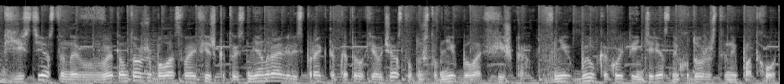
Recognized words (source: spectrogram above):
Естественно, в этом тоже была своя фишка. То есть мне нравились проекты, в которых я участвовал, потому что в них была фишка. В них был какой-то интересный художественный подход.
